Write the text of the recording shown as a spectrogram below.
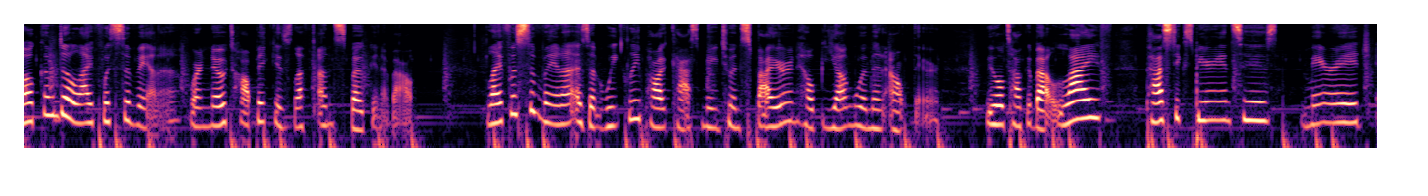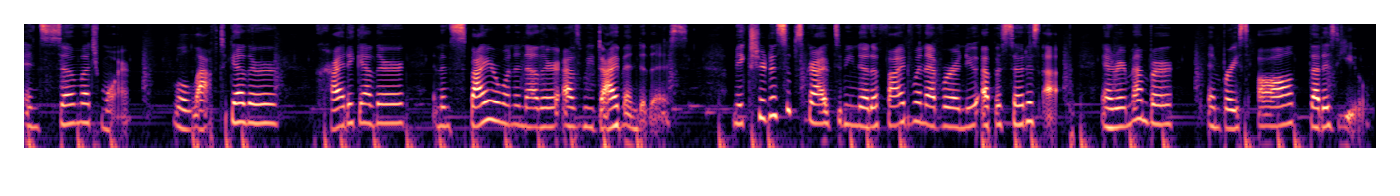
Welcome to Life with Savannah, where no topic is left unspoken about. Life with Savannah is a weekly podcast made to inspire and help young women out there. We will talk about life, past experiences, marriage, and so much more. We'll laugh together, cry together, and inspire one another as we dive into this. Make sure to subscribe to be notified whenever a new episode is up. And remember, embrace all that is you.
